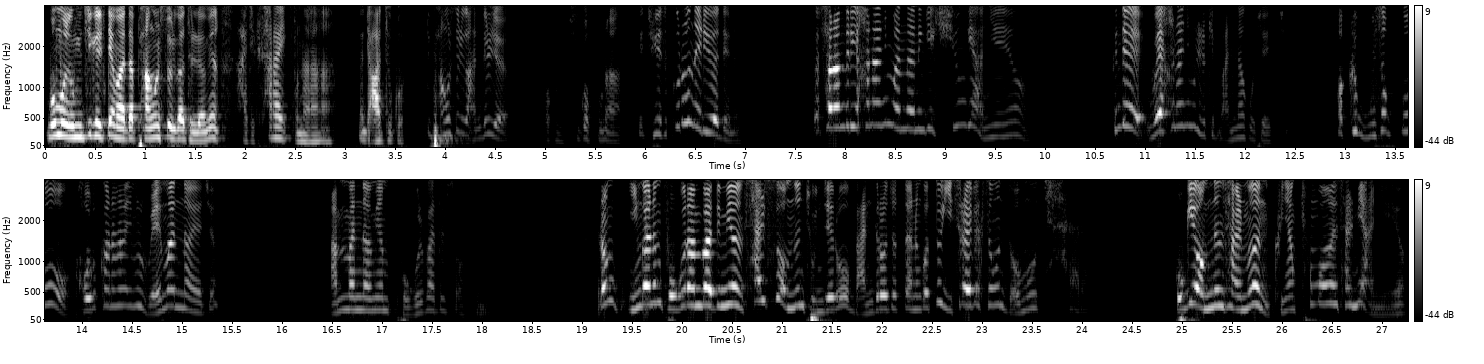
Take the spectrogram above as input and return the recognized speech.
몸을 움직일 때마다 방울 소리가 들려면 아직 살아있구나. 놔두고. 방울 소리가 안 들려요. 어, 그럼 죽었구나. 뒤에서 끌어내려야 되는. 그러니까 사람들이 하나님 만나는 게 쉬운 게 아니에요. 근데 왜 하나님을 이렇게 만나고자 했죠? 아, 그 무섭고 거룩한 하나님을 왜 만나야죠? 안 만나면 복을 받을 수 없습니다. 그럼 인간은 복을 안 받으면 살 수 없는 존재로 만들어졌다는 것도 이스라엘 백성은 너무 잘 알았어요. 복이 없는 삶은 그냥 평범한 삶이 아니에요.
